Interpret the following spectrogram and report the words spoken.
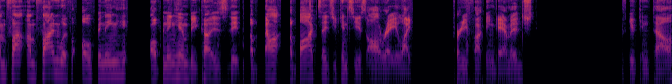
I'm fine. I'm fine with opening opening him because the the, bo- the box, as you can see, is already like pretty fucking damaged. If you can tell,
